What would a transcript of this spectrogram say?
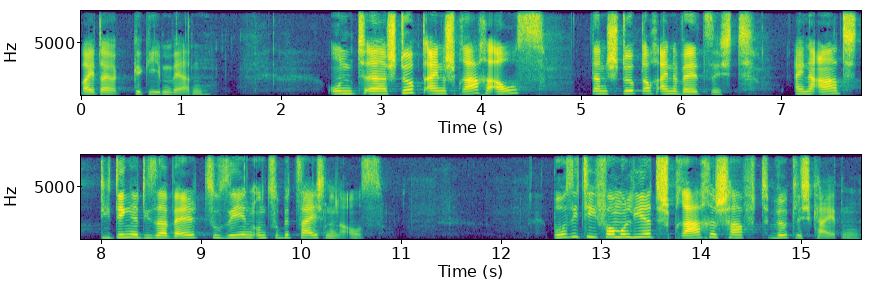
weitergegeben werden. Und äh, stirbt eine Sprache aus, dann stirbt auch eine Weltsicht, eine Art, die Dinge dieser Welt zu sehen und zu bezeichnen aus. Positiv formuliert, Sprache schafft Wirklichkeiten.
